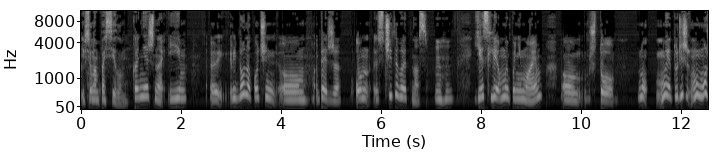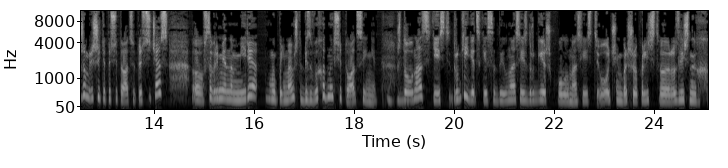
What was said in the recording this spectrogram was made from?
И все нам по силам. Конечно. И э, ребенок очень, э, опять же, он считывает нас. Угу. Если мы понимаем, э, что ну, мы, эту, мы можем решить эту ситуацию. То есть сейчас э, в современном мире мы понимаем, что безвыходных ситуаций нет. Mm-hmm. Что у нас есть другие детские сады, у нас есть другие школы, у нас есть очень большое количество различных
